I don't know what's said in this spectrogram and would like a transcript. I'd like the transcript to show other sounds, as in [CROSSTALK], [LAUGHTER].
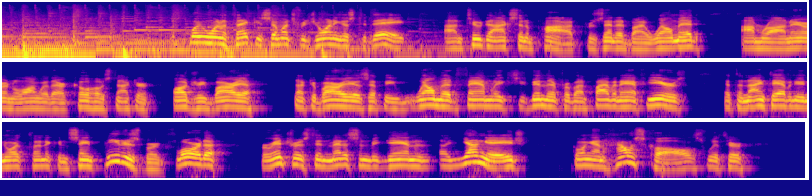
Well, we want to thank you so much for joining us today on Two Docs in a Pod, presented by WellMed. I'm Ron Aaron, along with our co host, Dr. Audrey Baria. Dr. Baria is at the WellMed family. She's been there for about five and a half years at the Ninth Avenue North Clinic in St. Petersburg, Florida. Her interest in medicine began at a young age, going on house calls with her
